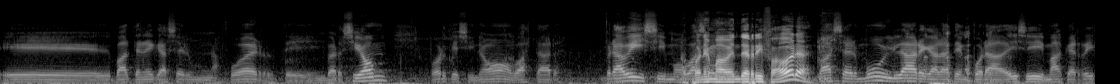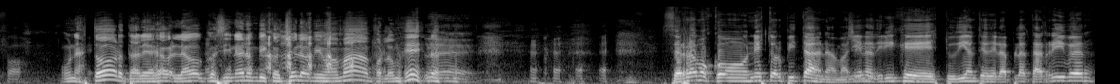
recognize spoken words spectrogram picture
Eh, va a tener que hacer una fuerte inversión porque si no va a estar bravísimo. ¿Nos ponemos a, vender rifa ahora? Va a ser muy larga la temporada. Y sí, más que rifa. Unas tortas, le hago, cocinar un bizcochuelo a mi mamá, por lo menos. Cerramos con Néstor Pitana. Mañana dirige Estudiantes de La Plata River.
